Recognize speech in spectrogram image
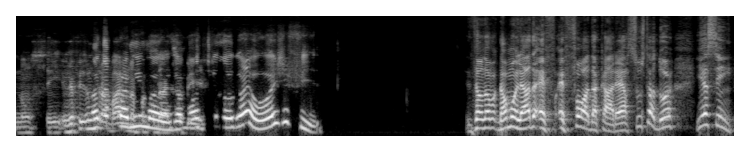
não sei. Eu já fiz um Manda trabalho pra mim, mano. Já posso te logo é hoje, filho. Então dá uma olhada, é, é foda, cara, é assustador. E assim,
